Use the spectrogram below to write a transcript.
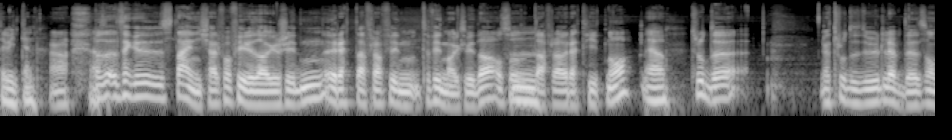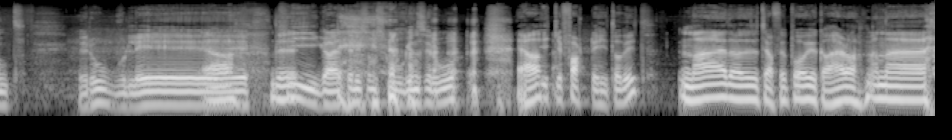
til vinteren. Ja. Altså, jeg tenker Steinkjer for fire dager siden, rett derfra fin til Finnmarksvidda, og så derfra rett hit nå. Ja. Trodde, jeg trodde du levde et sånt rolig Ja, du- Higa etter liksom skogens ro. ja. Ikke farte hit og dit. Nei, det, var- du traff jo på uka her, da. Men uh,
